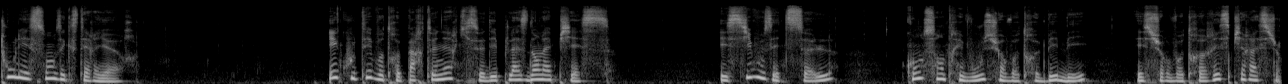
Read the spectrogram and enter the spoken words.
tous les sons extérieurs. Écoutez votre partenaire qui se déplace dans la pièce. Et si vous êtes seul, concentrez-vous sur votre bébé et sur votre respiration.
